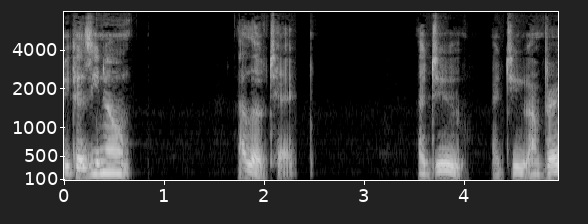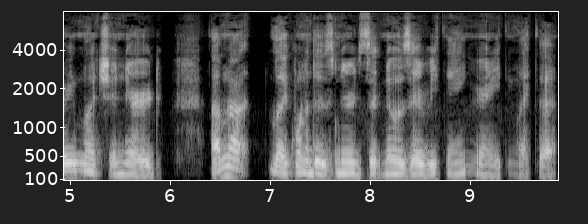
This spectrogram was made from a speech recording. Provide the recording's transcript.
Because you know, I love tech. I do. I do. I'm very much a nerd. I'm not like one of those nerds that knows everything or anything like that.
